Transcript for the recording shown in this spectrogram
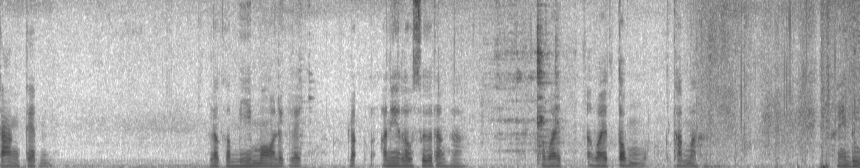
กลางเต็นท์แล้วก็มีหม้อเล็กๆ อันนี้เราซื้อต่างหากเอาไว้เอาไว้ต้มทำอาหารให้ดู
